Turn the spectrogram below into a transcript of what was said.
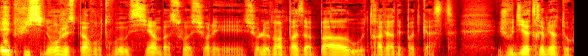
Et puis sinon, j'espère vous retrouver aussi, hein, bah, soit sur, les, sur le vin pas à pas ou au travers des podcasts. Je vous dis à très bientôt.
